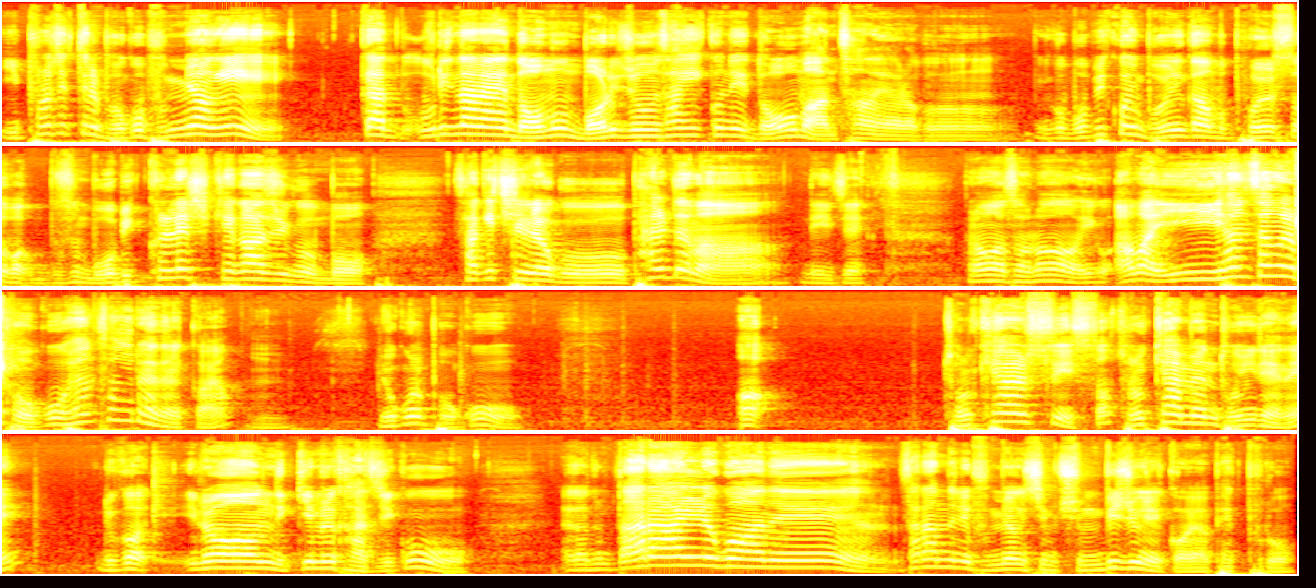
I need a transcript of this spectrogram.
이 프로젝트를 보고 분명히 그러니까 우리나라에 너무 머리 좋은 사기꾼들이 너무 많잖아요, 여러분. 이거 모비코인 보니까 뭐 벌써 막 무슨 모비 클래식 해가지고 뭐 사기치려고 팔드마. 근데 이제 그런 것처럼 이거 아마 이 현상을 보고 현상이라 해야 될까요? 음. 요걸 보고 아 저렇게 할 수 있어? 저렇게 하면 돈이 되네? 그리고 이런 느낌을 가지고 약간 좀 따라하려고 하는 사람들이 분명 지금 준비 중일 거예요. 100%.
